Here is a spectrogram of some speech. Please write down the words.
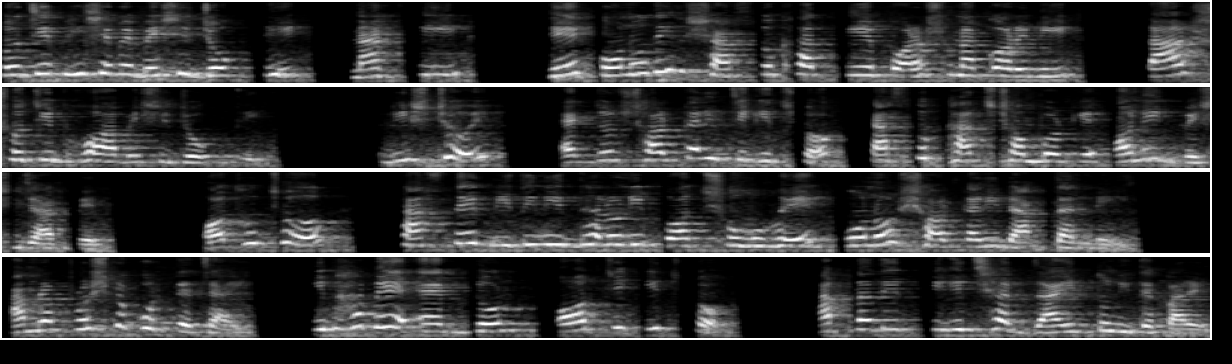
সচিব হিসেবে বেশি যৌক্তিক নাকি যে কোনোদিন স্বাস্থ্য খাত নিয়ে পড়াশোনা করেনি, তার সচিব হওয়া বেশি যৌক্তিক? নিশ্চয়ই একজন সরকারি চিকিৎসক স্বাস্থ্য খাত সম্পর্কে অনেক বেশি জানবেন। অথচ স্বাস্থ্যের নীতি নির্ধারণী পদসমূহে কোনো সরকারি ডাক্তার নেই। আমরা প্রশ্ন করতে চাই, কীভাবে একজন অচিকিৎসক আপনাদের চিকিৎসার দায়িত্ব নিতে পারেন?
